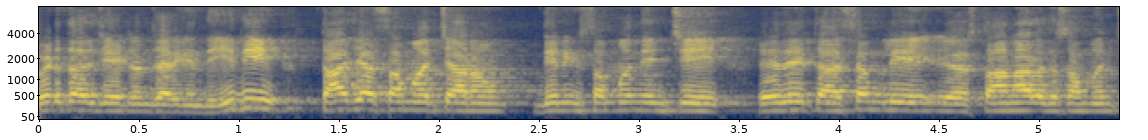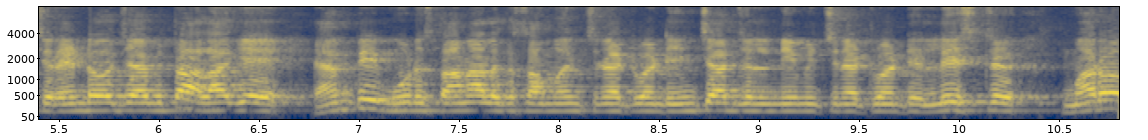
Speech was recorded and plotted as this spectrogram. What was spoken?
విడుదల చేయడం జరిగింది. ఇది తాజా సమాచారం. దీనికి సంబంధించి ఏదైతే అసెంబ్లీ స్థానాలకు సంబంధించి రెండవ జాబితా అలాగే ఎంపీ మూడు స్థానాలకు సంబంధించినటువంటి ఇన్ఛార్జీలు నియమించినటువంటి లిస్ట్ మరో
